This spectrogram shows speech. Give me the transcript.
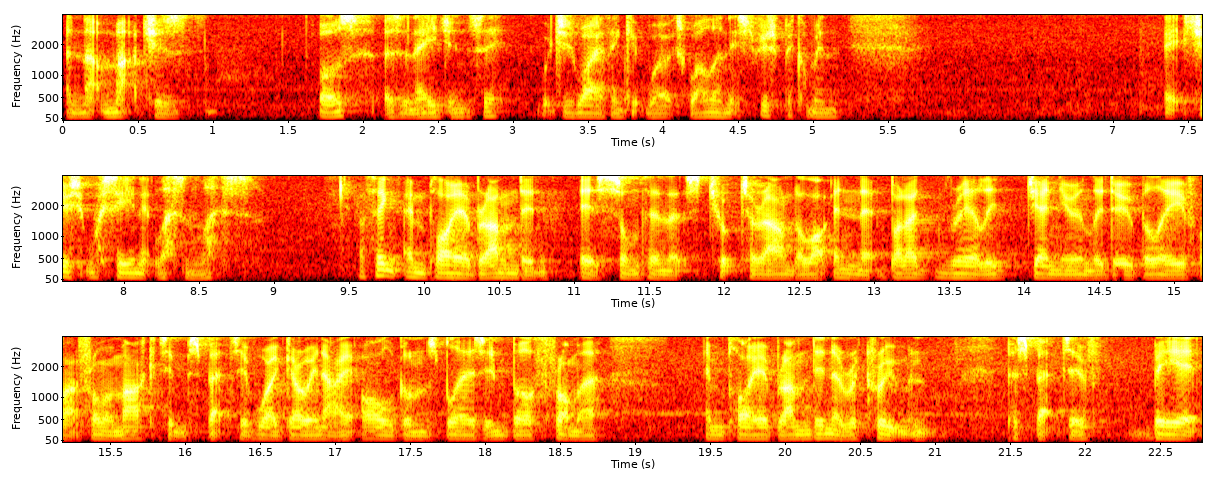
and that matches us as an agency, which is why I think it works well, and it's just becoming. It's just we're seeing it less and less. I think employer branding is something that's chucked around a lot, in it? But I really genuinely do believe, like from a marketing perspective, we're going at it all guns blazing, both from a employer branding, a recruitment perspective, be it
